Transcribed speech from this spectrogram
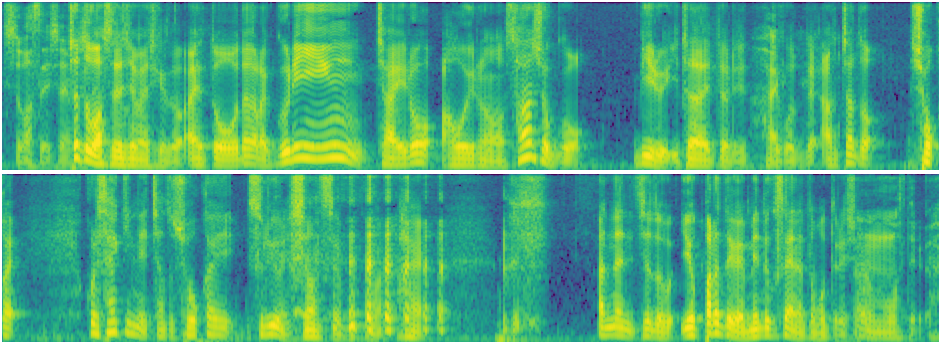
ちょっと忘れちゃいました。ちょっと忘れちゃいましたけど、えっとだからグリーン茶色青色の3色をビールいただいてるということで、あのちゃんと紹介。これ最近ねちゃんと紹介するようにしてますよ僕は。はいあんなにちょっと酔っ払ってるからめんどくさいなと思ってるでしょ、うん持ってる。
